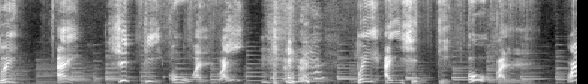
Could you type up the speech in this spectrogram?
V I C T O R Y V I C T O R Y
